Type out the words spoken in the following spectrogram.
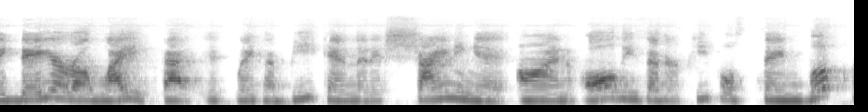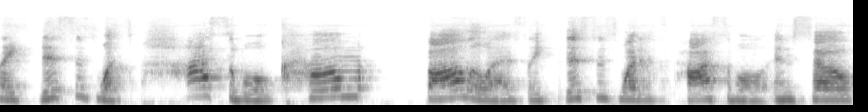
like they are a light that is like a beacon that is shining it on all these other people saying, look, like this is what's possible. Come follow us. Like this is what is possible. And so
